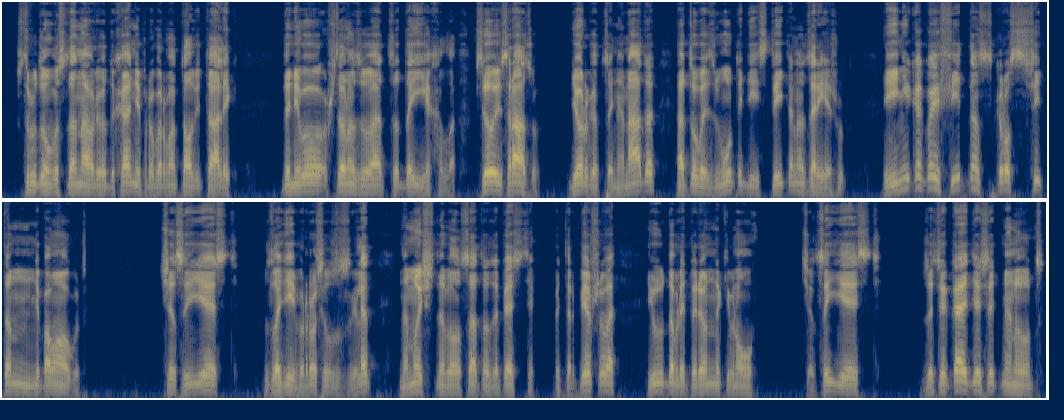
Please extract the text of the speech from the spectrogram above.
— с трудом восстанавливая дыхание, пробормотал Виталик, до него, что называется, доехало. Все и сразу. Дергаться не надо, а то возьмут и действительно зарежут. И никакой фитнес с кроссфитом не помогут. Часы есть. Злодей бросил взгляд на мощное волосатое запястье потерпевшего и удовлетворенно кивнул. Часы есть. Засекай десять минут.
